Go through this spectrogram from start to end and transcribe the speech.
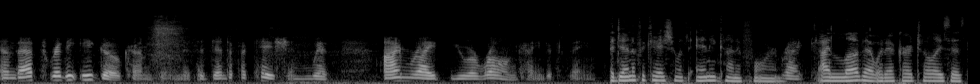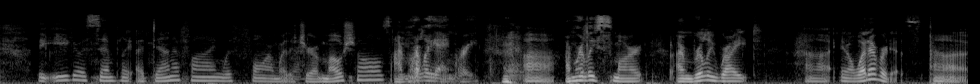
and that's where the ego comes in. This identification with "I'm right, you are wrong" kind of thing. identification with any kind of form. Right. I love that what Eckhart Tolle says. The ego is simply identifying with form, whether it's your emotionals, I'm really angry, uh, I'm really smart, I'm really right, uh, you know, whatever it is. Uh,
